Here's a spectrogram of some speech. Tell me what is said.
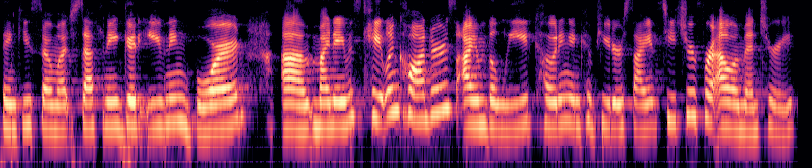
Thank you so much, Stephanie. Good evening, board. Um, my name is Caitlin Conders. I am the lead coding and computer science teacher for elementary.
